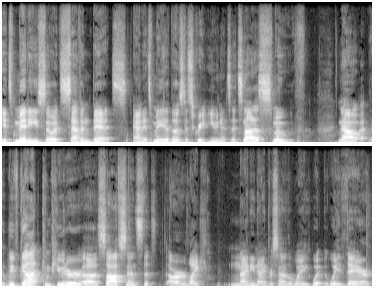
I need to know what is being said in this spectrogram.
it's MIDI, so it's seven bits, and it's made of those discrete units. It's not as smooth. Now we've got computer uh, soft synths that are like 99% of the way way, way there,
